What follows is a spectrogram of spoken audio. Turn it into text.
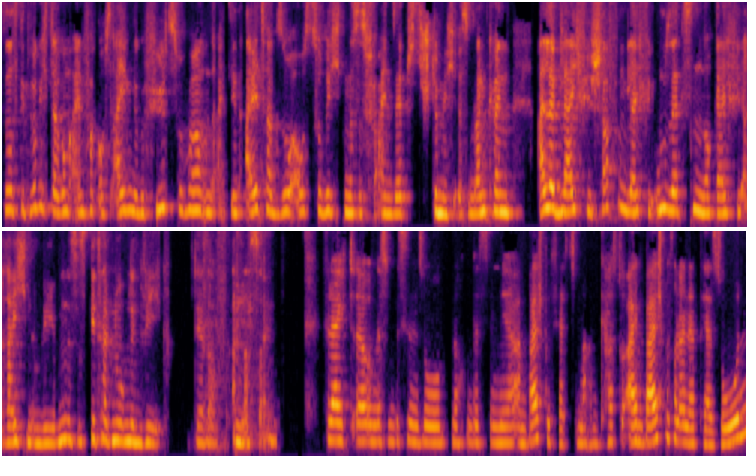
sondern es geht wirklich darum, einfach aufs eigene Gefühl zu hören und den Alltag so auszurichten, dass es für einen selbst stimmig ist. Und dann können alle gleich viel schaffen, gleich viel umsetzen auch gleich viel erreichen im Leben. Es geht halt nur um den Weg. Der darf anders sein. Vielleicht, äh, um das ein bisschen so noch ein bisschen mehr am Beispiel festzumachen, hast du ein Beispiel von einer Person,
